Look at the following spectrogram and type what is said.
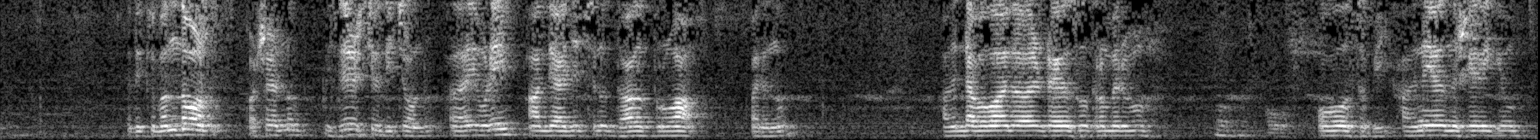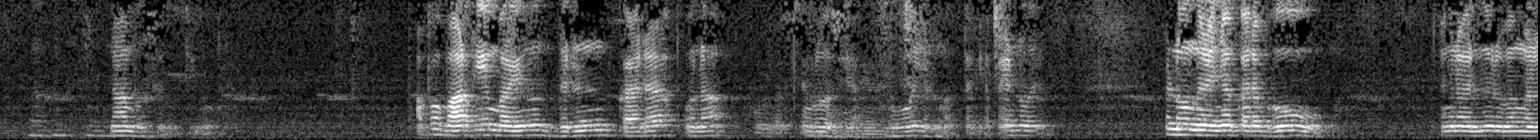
ഇതിക്ക് ബന്ധമാണ്. പക്ഷെ എണ്ണ വിശേഷിച്ച് വിധിച്ചുകൊണ്ട് അതായത് ഇവിടെയും ആദ്യ അജിസ്നു ധാതുപൂർവ വരുന്നു. അതിന്റെ അപവാദമായിട്ട് ഏത് സൂത്രം വരും ഓ സുബി. അതിനെ നിഷേധിക്കും? നാബുസുബി അപ്പൊ ഭാരതീയം പറയുന്നു ദൃൻ കര പുന ഭൂ എണ്ണത്തവി അപ്പൊ എണ്ണ വരും. എണ്ണ വന്നു കഴിഞ്ഞാൽ കരഭൂ അങ്ങനെ വരുന്ന രൂപങ്ങൾ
